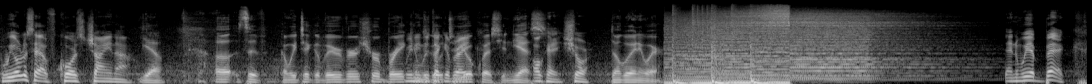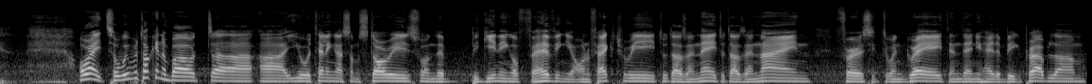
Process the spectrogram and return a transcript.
we always say, of course, China. Yeah. Uh, Ziv, can we take a very, very short break We and need we to go take a to your question? Yes. Okay, sure. Don't go anywhere. And we're back. All right, so we were talking about, uh, uh, you were telling us some stories from the beginning of having your own factory, 2008, 2009. First, it went great, and then you had a big problem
